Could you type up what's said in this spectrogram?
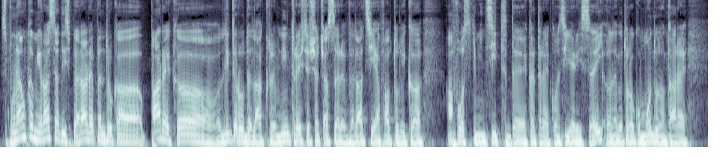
Spuneam că miroase a disperare pentru că pare că liderul de la Kremlin trăiește și această revelație a faptului că a fost mințit de către consilierii săi în legătură cu modul în care Uh,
